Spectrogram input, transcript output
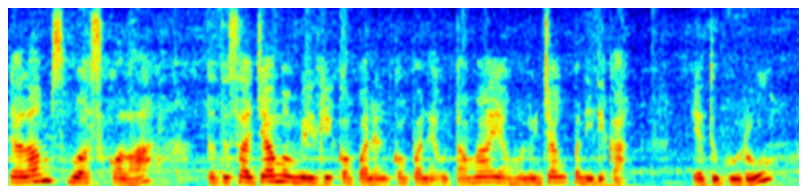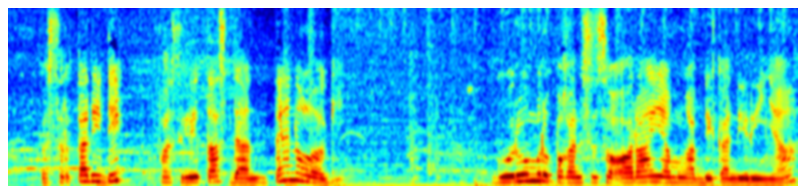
Dalam sebuah sekolah, tentu saja memiliki komponen-komponen utama yang menunjang pendidikan, yaitu guru, peserta didik, fasilitas, dan teknologi. Guru merupakan seseorang yang mengabdikan dirinya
